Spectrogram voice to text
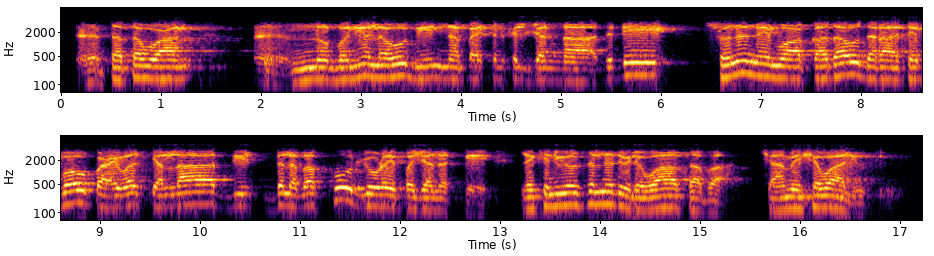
تطوعا نو بنی له بین بیت فی الجنه د دې سنن مؤکده او دراتبو په عوض کې الله دې دلبا کور جوړې په جنت کې لیکن یو ځل نه دی ویل واسبا چې همیشه والی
